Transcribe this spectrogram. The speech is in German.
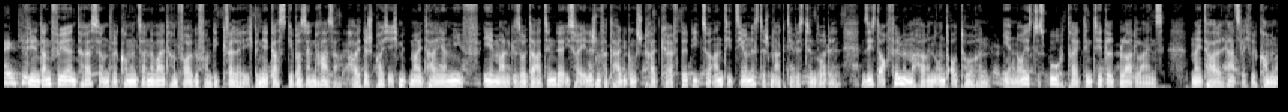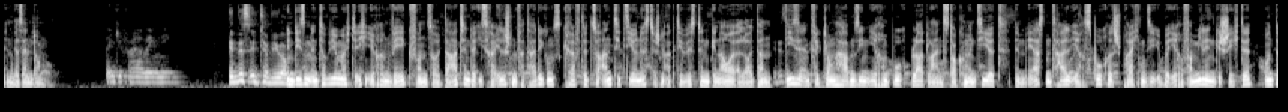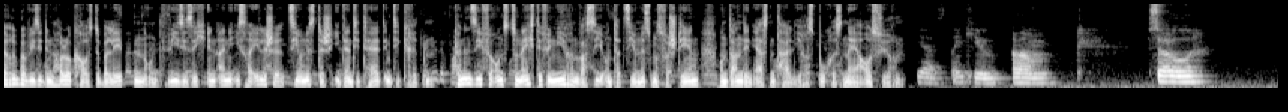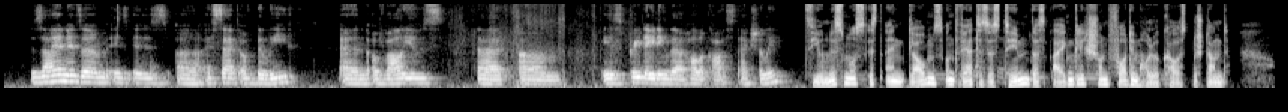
Vielen Dank für Ihr Interesse und willkommen zu einer weiteren Folge von Die Quelle. Ich bin Ihr Gastgeber Sein Rasa. Heute spreche ich mit Maital Yaniv, ehemalige Soldatin der israelischen Verteidigungsstreitkräfte, die zur antizionistischen Aktivistin wurde. Sie ist auch Filmemacherin und Autorin. Ihr neuestes Buch trägt den Titel Bloodlines. Maital, herzlich willkommen in der Sendung. Thank you for having me. In diesem Interview möchte ich Ihren Weg von Soldatin der israelischen Verteidigungskräfte zur antizionistischen Aktivistin genauer erläutern. Diese Entwicklung haben Sie in Ihrem Buch Bloodlines dokumentiert. Im ersten Teil Ihres Buches sprechen Sie über Ihre Familiengeschichte und darüber, wie Sie den Holocaust überlebten und wie Sie sich in eine israelische zionistische Identität integrierten. Können Sie für uns zunächst definieren, was Sie unter Zionismus verstehen und dann den ersten Teil Ihres Buches näher ausführen? Yes, thank you. Um So, Zionism is, is uh, a set of belief and of values that um, is predating the Holocaust, actually. Zionismus ist ein Glaubens- und Wertesystem, das eigentlich schon vor dem Holocaust bestand.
